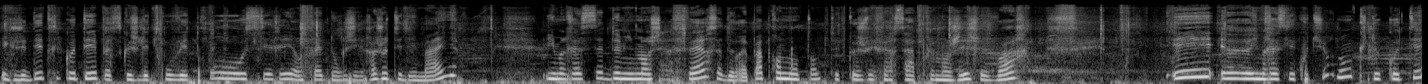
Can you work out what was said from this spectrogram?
et que j'ai détricoté parce que je l'ai trouvé trop serré en fait donc j'ai rajouté des mailles. Il me reste cette demi-manche à faire, ça devrait pas prendre longtemps, peut-être que je vais faire ça après manger, je vais voir. Et euh, il me reste les coutures donc de côté.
